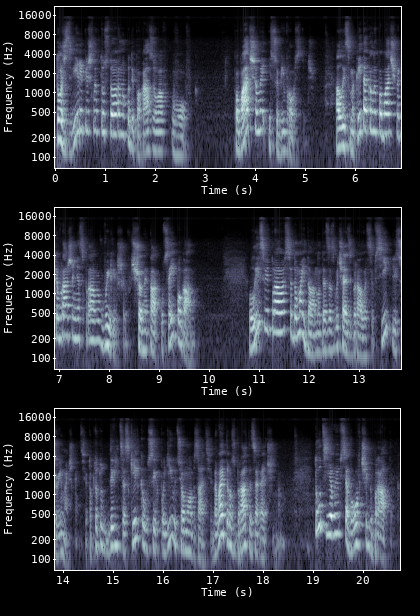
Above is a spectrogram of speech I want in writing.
Тож звірі пішли в ту сторону, куди показував вовк. Побачили і собі врозтіч. А лис Микита, коли побачив, яке враження справи, вирішив, що не так усе й погано. Лис відправився до Майдану, де зазвичай збиралися всі лісові мешканці. Тобто тут дивіться, скільки усіх подій у цьому абзаці. Давайте розбирати за реченням. Тут з'явився вовчик-братик,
